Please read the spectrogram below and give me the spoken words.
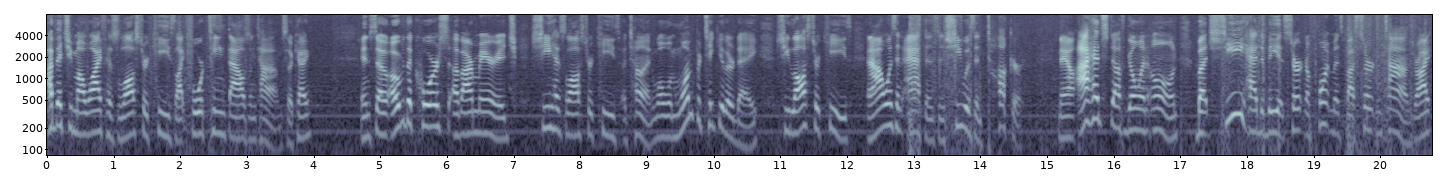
I bet you my wife has lost her keys like 14,000 times, okay? And so over the course of our marriage, she has lost her keys a ton. Well, when one particular day she lost her keys, and I was in Athens and she was in Tucker. Now, I had stuff going on, but she had to be at certain appointments by certain times, right?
